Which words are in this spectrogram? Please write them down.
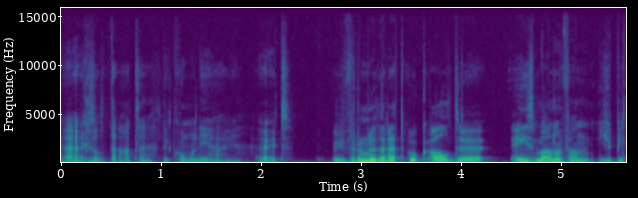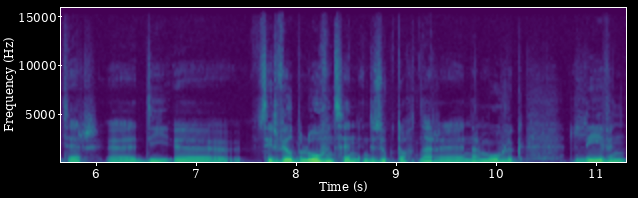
uh, resultaten de komende jaren uit. U vernoemde daarnet ook al de ijsmanen van Jupiter, uh, die uh, zeer veelbelovend zijn in de zoektocht naar, naar mogelijk leven.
